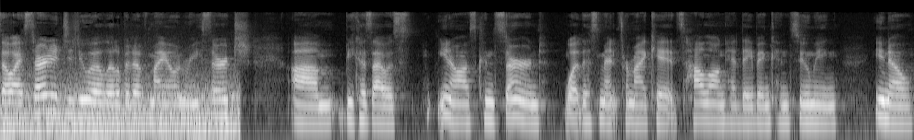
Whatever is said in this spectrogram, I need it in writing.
So I started to do a little bit of my own research um, because I was, you know, I was concerned what this meant for my kids. How long had they been consuming, you know,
